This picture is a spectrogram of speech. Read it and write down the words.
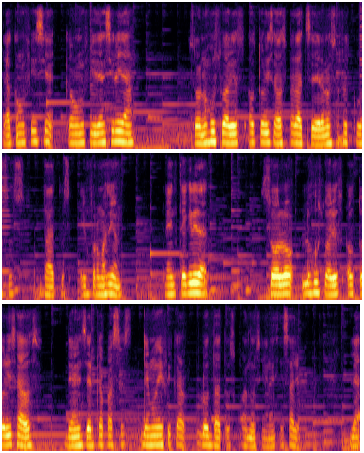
La confidencialidad son los usuarios autorizados para acceder a nuestros recursos, datos e información. La integridad. Solo los usuarios autorizados deben ser capaces de modificar los datos cuando sea necesario. La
